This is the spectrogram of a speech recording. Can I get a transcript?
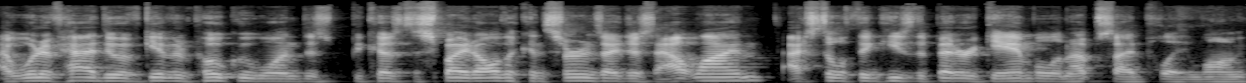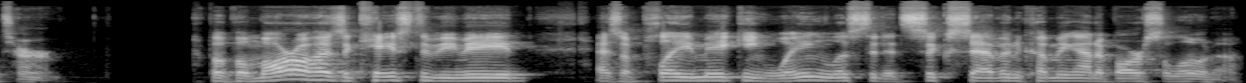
I would have had to have given Poku one just because despite all the concerns I just outlined, I still think he's the better gamble and upside play long term. But Bolmaro has a case to be made as a playmaking wing listed at six seven coming out of Barcelona.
